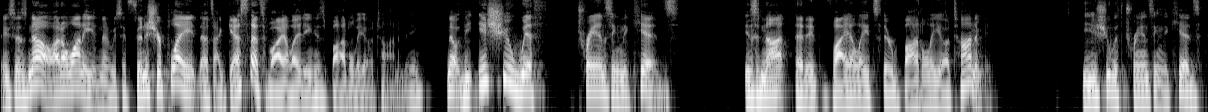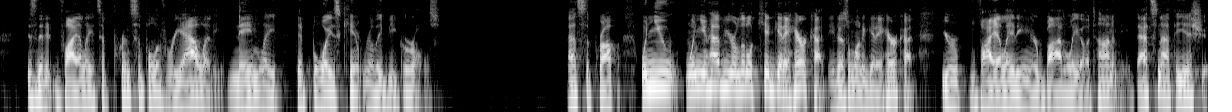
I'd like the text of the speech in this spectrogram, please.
He says, no, I don't want to eat. And then we say, finish your plate. That's, I guess that's violating his bodily autonomy. No, the issue with transing the kids is not that it violates their bodily autonomy. The issue with transing the kids is that it violates a principle of reality, namely that boys can't really be girls. That's the problem. When you, when you have your little kid get a haircut and he doesn't want to get a haircut, you're violating their bodily autonomy. That's not the issue.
